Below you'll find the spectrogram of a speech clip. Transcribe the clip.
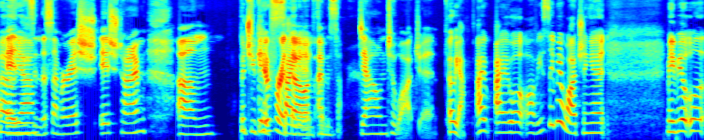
Oh ends yeah. in the summerish ish time. Um But you get Here for it, though. excited I'm- I'm- down to watch it. Oh yeah. I, I will obviously be watching it. Maybe it will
